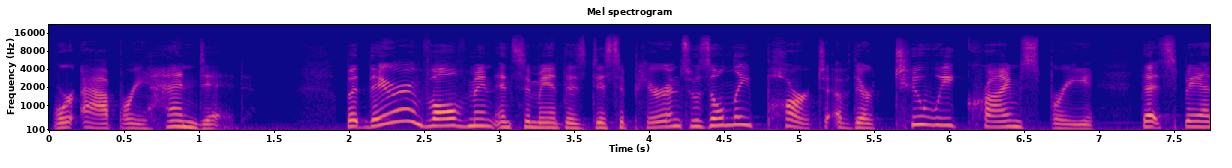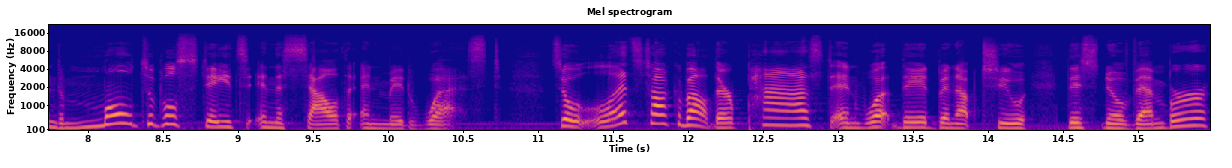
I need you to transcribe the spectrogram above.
were apprehended. But their involvement in Samantha's disappearance was only part of their two week crime spree that spanned multiple states in the South and Midwest. So let's talk about their past and what they had been up to this November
